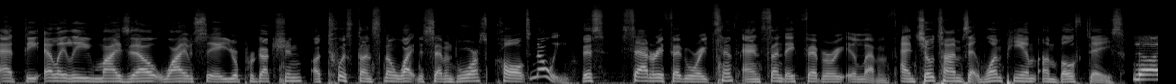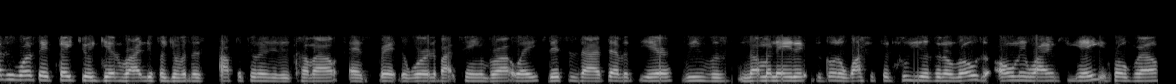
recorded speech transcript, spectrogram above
at the L.A. Lee Mizell YMCA. Your production, A Twist on Snow White and the Seven Dwarfs, called Snowy. This Saturday, February 10th and Sunday, February 11th. And showtimes at 1 p.m. on both days. No, I just want to say thank you again, Rodney, for giving us opportunity to come out and spread the word about Team Broadway. This is our seventh year. We was nominated to go to Washington two years in a row, the only YMCA program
